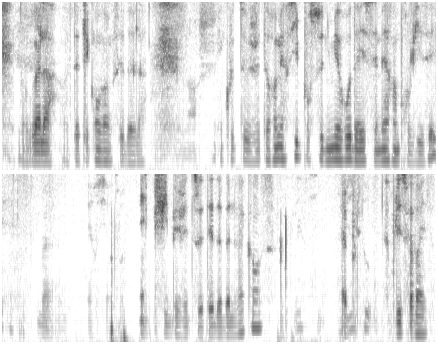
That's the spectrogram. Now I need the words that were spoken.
Donc voilà, on va peut-être les convaincre ces deux-là. Écoute, je te remercie pour ce numéro d'ASMR improvisé. Bah, merci à toi. Et puis, ben, je vais te souhaiter de bonnes vacances. Merci. À À plus. A plus, Fabrice.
